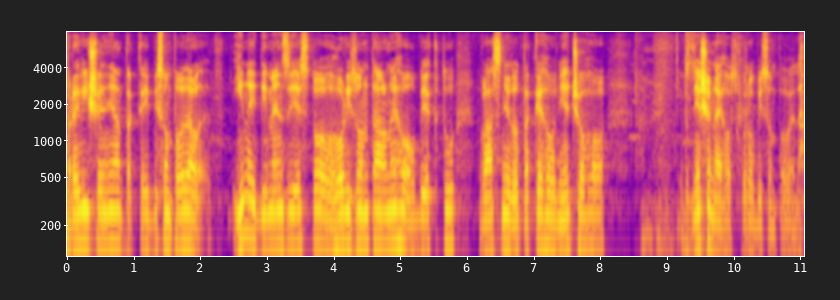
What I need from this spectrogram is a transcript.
prevýšenia, takej by som povedal inej dimenzie z toho horizontálneho objektu vlastne do takého niečoho vznešeného, skoro by som povedal.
